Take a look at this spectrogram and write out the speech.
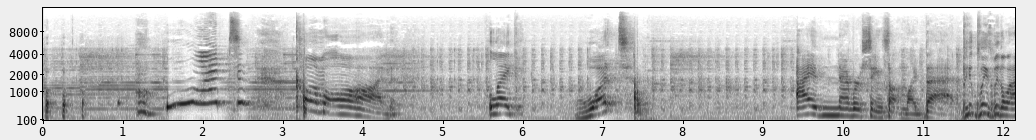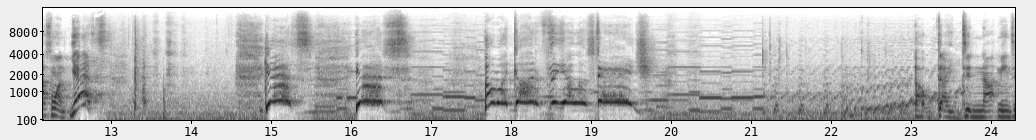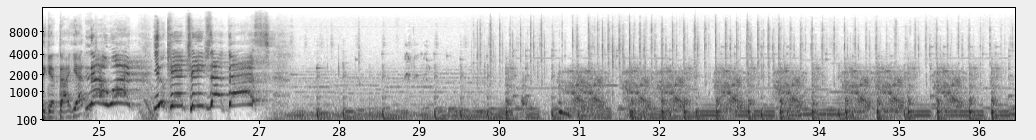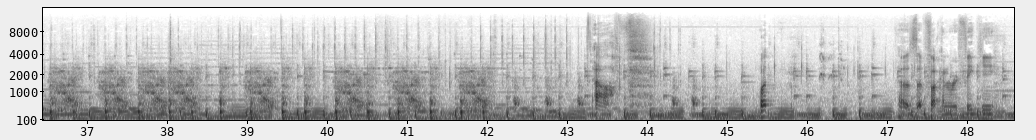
what? Come on. Like, what? I've never seen something like that. P- please be the last one. Yes! Yes! Yes! Oh my god, it's the yellow stage! Oh, I did not mean to get that yet. No, what? You can't change that Oh. What? That was the fucking Rafiki.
